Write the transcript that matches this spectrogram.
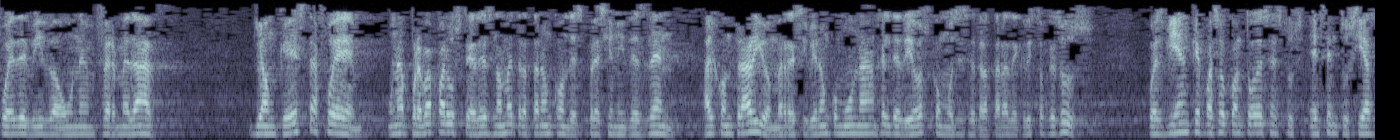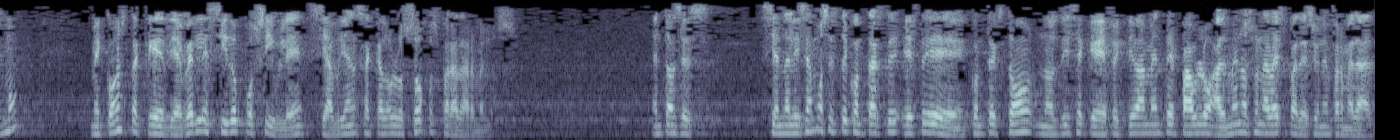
fue debido a una enfermedad. Y aunque esta fue una prueba para ustedes, no me trataron con desprecio ni desdén. Al contrario, me recibieron como un ángel de Dios, como si se tratara de Cristo Jesús. Pues bien, ¿qué pasó con todo ese entusiasmo? Me consta que de haberles sido posible, se habrían sacado los ojos para dármelos. Entonces, si analizamos este contexto, este contexto, nos dice que efectivamente Pablo al menos una vez padeció una enfermedad.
